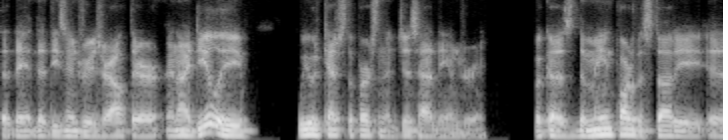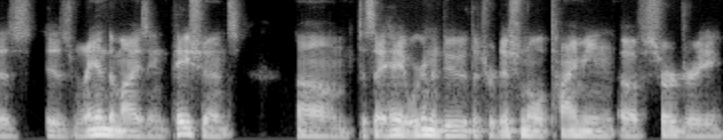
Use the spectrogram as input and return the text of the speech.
that they that these injuries are out there. And ideally, we would catch the person that just had the injury, because the main part of the study is is randomizing patients um, to say, hey, we're going to do the traditional timing of surgery.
